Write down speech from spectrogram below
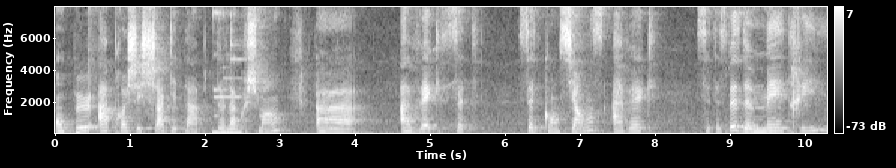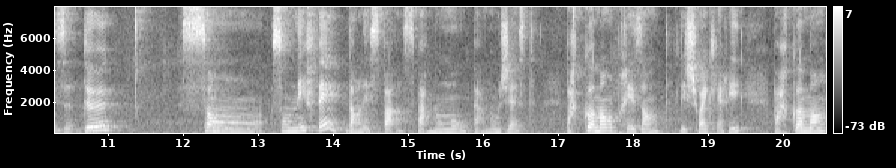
on peut approcher chaque étape de l'accouchement euh, avec cette, cette conscience, avec cette espèce de maîtrise de son, son effet dans l'espace par nos mots, par nos gestes, par comment on présente les choix éclairés, par comment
